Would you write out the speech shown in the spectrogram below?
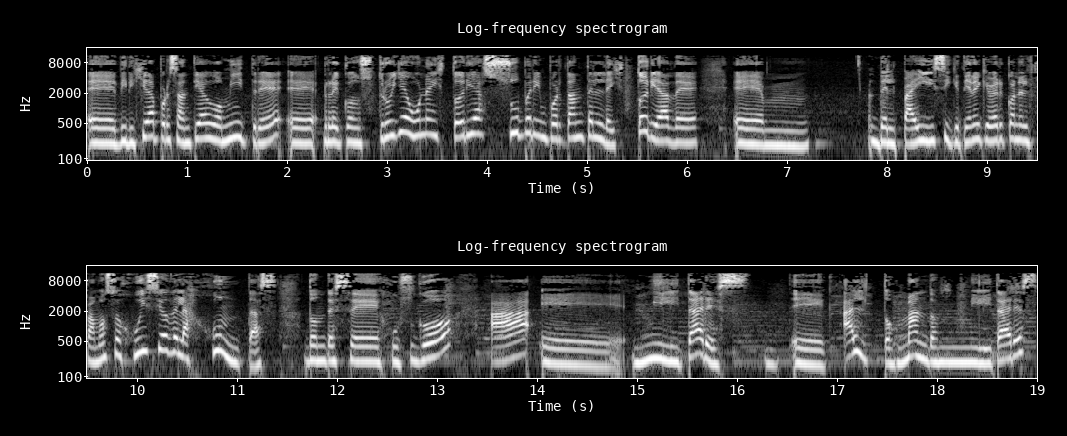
eh, dirigida por Santiago Mitre, eh, reconstruye una historia súper importante en la historia de... Del país y que tiene que ver con el famoso juicio de las juntas, donde se juzgó a eh, militares, eh, altos mandos militares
